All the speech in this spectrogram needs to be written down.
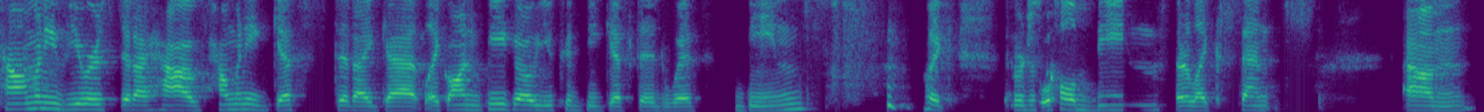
how many viewers did I have? How many gifts did I get? Like on Bigo, you could be gifted with beans. like they were just called beans. They're like cents. Um,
